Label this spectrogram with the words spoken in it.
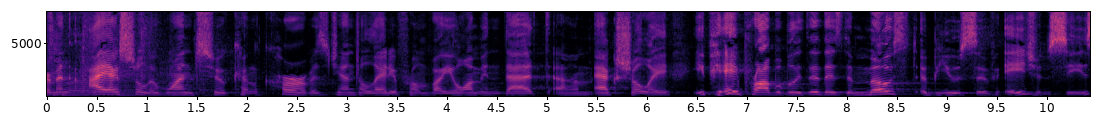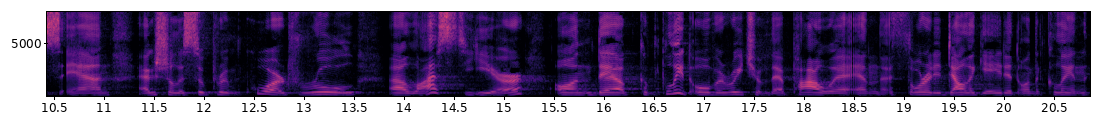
Chairman, I actually want to concur with gentle lady from Wyoming that um, actually EPA probably did is the most abusive agencies, and actually Supreme Court ruled uh, last year on their complete overreach of their power and authority delegated on the clean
